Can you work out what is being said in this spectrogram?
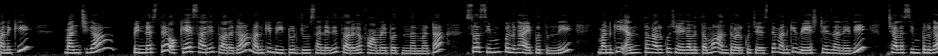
మనకి మంచిగా పిండేస్తే ఒకేసారి త్వరగా మనకి బీట్రూట్ జ్యూస్ అనేది త్వరగా ఫామ్ అయిపోతుంది అనమాట సో సింపుల్గా అయిపోతుంది. మనకి ఎంతవరకు చేయగలుగుతామో అంతవరకు చేస్తే మనకి వేస్టేజ్ అనేది చాలా సింపుల్గా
